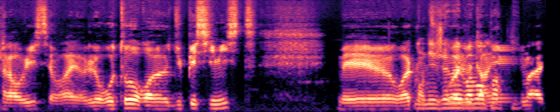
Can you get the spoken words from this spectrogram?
Alors oui, c'est vrai, le retour euh, du pessimiste, mais ouais, quand tu vois le dernier match,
